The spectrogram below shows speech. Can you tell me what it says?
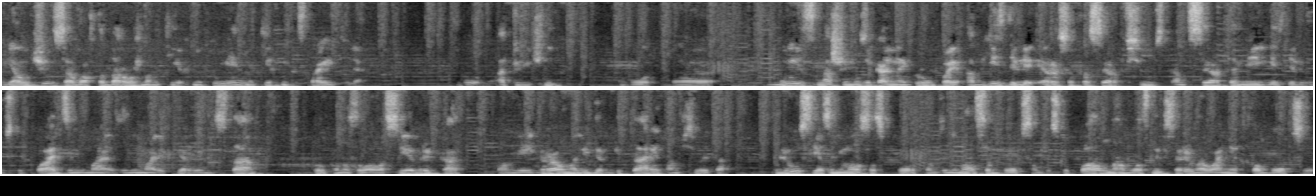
я учился в автодорожном техникуме на технико-строителя. Вот, отличник. Вот. Э, мы с нашей музыкальной группой объездили РСФСР всю с концертами, ездили выступать, занимали, занимали первые места. Группа называлась «Эврика». Там я играл на лидер-гитаре, там все это. Плюс я занимался спортом, занимался боксом, выступал на областных соревнованиях по боксу.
